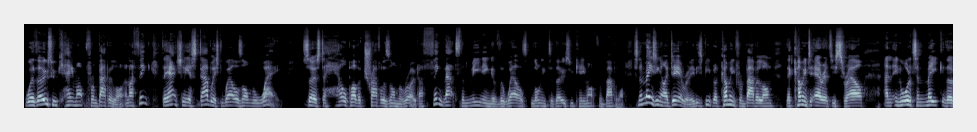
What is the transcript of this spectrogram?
were those who came up from Babylon, and I think they actually established wells on the way so as to help other travelers on the road. I think that's the meaning of the wells belonging to those who came up from Babylon. It's an amazing idea, really. These people are coming from Babylon, they're coming to Eretz Israel, and in order to make the,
